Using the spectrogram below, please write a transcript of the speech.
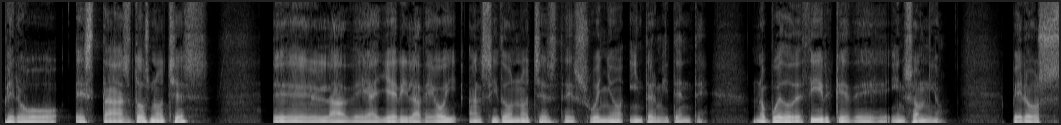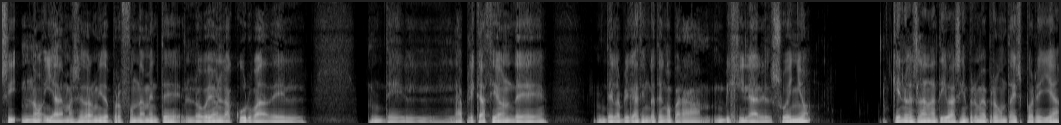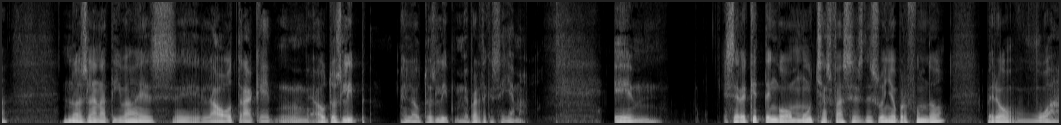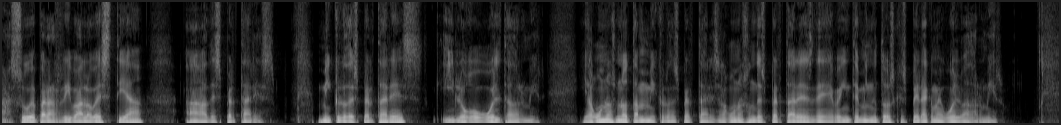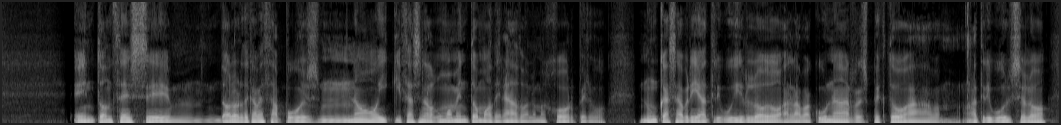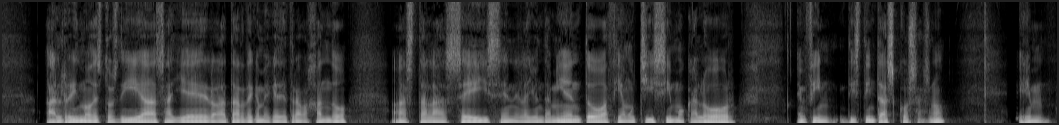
Pero estas dos noches eh, la de ayer y la de hoy han sido noches de sueño intermitente. No puedo decir que de insomnio, pero sí, no, y además he dormido profundamente, lo veo en la curva del, de la aplicación de, de la aplicación que tengo para vigilar el sueño, que no es la nativa, siempre me preguntáis por ella, no es la nativa, es eh, la otra que mm, autosleep, el autosleep me parece que se llama. Em, se ve que tengo muchas fases de sueño profundo, pero sube para arriba a lo bestia a despertares. Micro despertares y luego vuelta a dormir. Y algunos no tan micro despertares, algunos son despertares de 20 minutos que espera que me vuelva a dormir. Entonces, em, ¿dolor de cabeza? Pues no, y quizás en algún momento moderado a lo mejor, pero nunca sabría atribuirlo a la vacuna respecto a, atribuírselo al ritmo de estos días, ayer a la tarde que me quedé trabajando hasta las seis en el ayuntamiento, hacía muchísimo calor, en fin, distintas cosas, ¿no? Em,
